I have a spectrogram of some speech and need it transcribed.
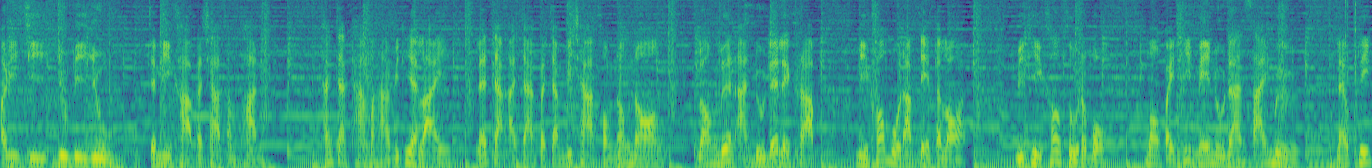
origubu จะมีข่าวประชาสัมพันธ์ ทั้งจากทางมหาวิทยาลัย และจากอาจารย์ประจำวิชาของน้องๆ ลองเลื่อนอ่านดูได้เลยครับ มีข้อมูลอัปเดตตลอด วิธีเข้าสู่ระบบ มองไปที่เมนูด้านซ้ายมือ แล้วคลิก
